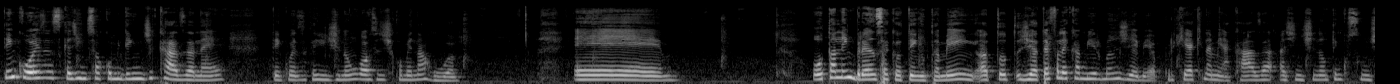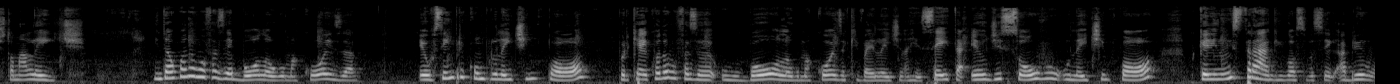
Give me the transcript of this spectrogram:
Tem coisas que a gente só come dentro de casa, né? Tem coisas que a gente não gosta de comer na rua. É... Outra lembrança que eu tenho também, eu já até falei com a minha irmã gêmea, porque aqui na minha casa a gente não tem costume de tomar leite. Então, quando eu vou fazer bolo ou alguma coisa, eu sempre compro leite em pó, porque aí quando eu vou fazer o bolo, alguma coisa que vai leite na receita, eu dissolvo o leite em pó, porque ele não estraga, igual se você abrir o,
